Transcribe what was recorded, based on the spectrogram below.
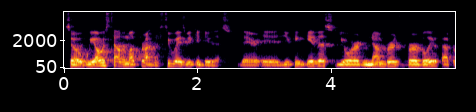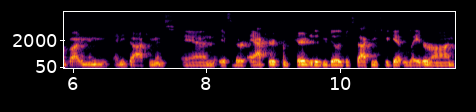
So we always tell them up front, there's two ways we can do this. There is, you can give us your numbers verbally without providing any, any documents. And if they're accurate compared to the due diligence documents we get later on,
